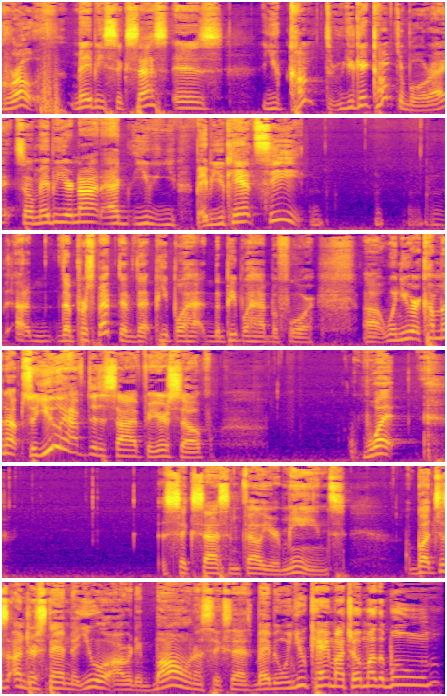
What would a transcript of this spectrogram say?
growth. Maybe success is you come you get comfortable, right? So maybe you're not you, you maybe you can't see uh, the perspective that people had the people had before uh, when you were coming up. So you have to decide for yourself what success and failure means. But just understand that you were already born a success, baby. When you came out your mother womb,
